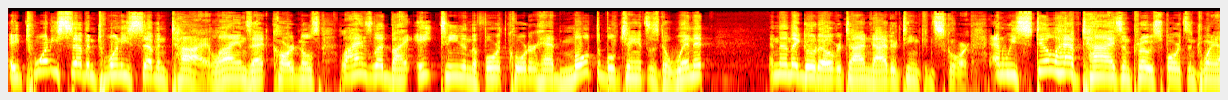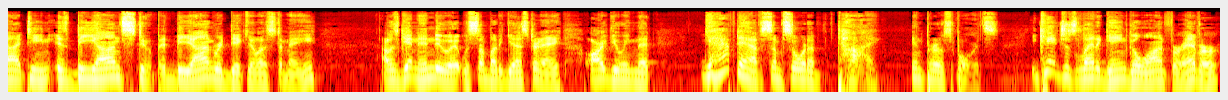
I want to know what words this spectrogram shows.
A 27-27 tie. Lions at Cardinals. Lions led by 18 in the fourth quarter, had multiple chances to win it and then they go to overtime. Neither team can score. And we still have ties in pro sports in 2019 is beyond stupid, beyond ridiculous to me. I was getting into it with somebody yesterday arguing that you have to have some sort of tie in pro sports. You can't just let a game go on forever.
